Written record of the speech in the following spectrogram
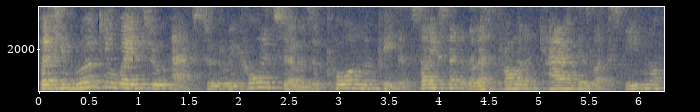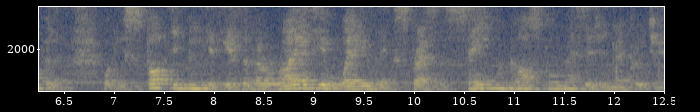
But if you work your way through Acts, through the recorded sermons of Paul and of Peter, to some extent of the less prominent characters like Stephen or Philip, what you spot immediately is the variety of ways they express the same gospel message in their preaching.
